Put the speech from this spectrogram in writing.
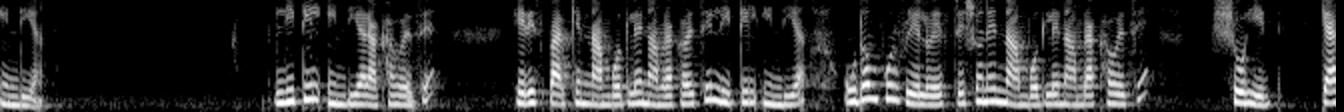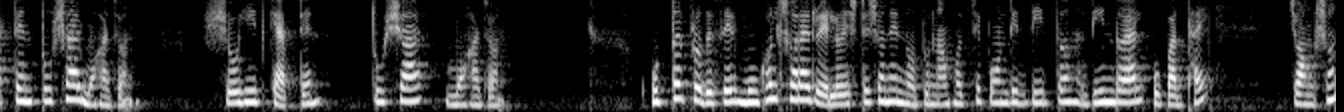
India little India রাখা হয়েছে। হেরিস পার্কের নাম বদলে নাম রাখা হয়েছে লিটিল ইন্ডিয়া উধমপুর রেলওয়ে স্টেশনের নাম বদলে নাম রাখা হয়েছে শহীদ, ক্যাপ্টেন তুষার মহাজন। শহীদ, ক্যাপ্টেন তুষার মহাজন। উত্তরপ্রদেশের মুঘলসরাই রেলওয়ে স্টেশনের নতুন নাম হচ্ছে পণ্ডিত দীনদয়াল উপাধ্যায় জংশন।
